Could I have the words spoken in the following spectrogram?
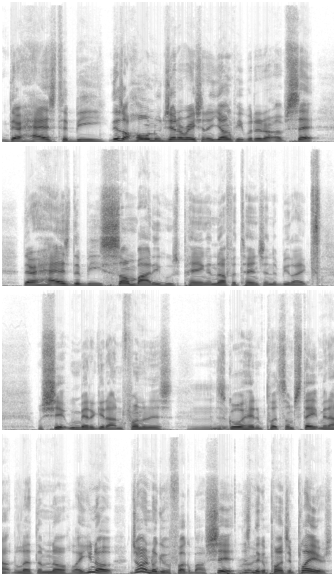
there has to be there's a whole new generation of young people that are upset there has to be somebody who's paying enough attention to be like well shit we better get out in front of this and Mm-hmm. just go ahead and put some statement out to let them know like you know jordan don't give a fuck about shit this Oh, nigga yeah. punching players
